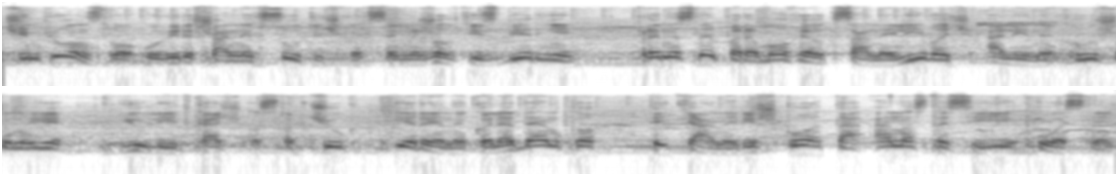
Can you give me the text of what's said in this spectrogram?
Чемпіонство у вирішальних сутичках синьо-жовтій збірні принесли перемоги Оксани Лівач, Аліни Грушиної, Юлії Ткач Остапчук, Ірини Коляденко, Тетяни Ріжко та Анастасії Осняч.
